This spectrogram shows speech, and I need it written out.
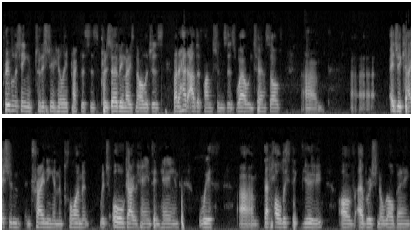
privileging traditional healing practices, preserving those knowledges, but it had other functions as well in terms of um, uh, education and training and employment, which all go hand in hand with um, that holistic view of Aboriginal well-being.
